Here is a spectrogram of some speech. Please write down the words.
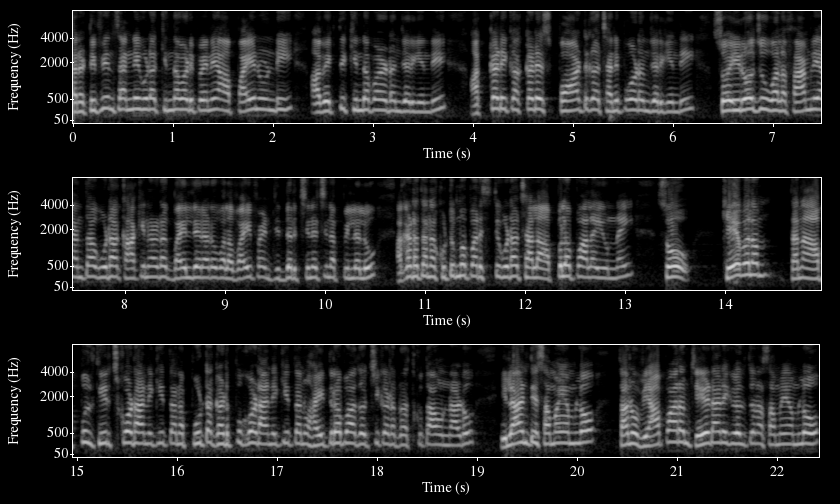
తన టిఫిన్స్ అన్ని కూడా కింద పడిపోయినాయి. ఆ పై నుండి ఆ వ్యక్తి కింద పడడం జరిగింది. అక్కడికక్కడే స్పాట్గా చనిపోవడం జరిగింది. సో ఈరోజు వాళ్ళ ఫ్యామిలీ అంతా కూడా కాకినాడకు బయలుదేరారు. వాళ్ళ వైఫ్ అండ్ ఇద్దరు చిన్న చిన్న పిల్లలు. అక్కడ తన కుటుంబ పరిస్థితి కూడా చాలా అప్పుల పాలై ఉన్నాయి. సో కేవలం తన అప్పులు తీర్చుకోవడానికి తన పూట గడుపుకోవడానికి తను హైదరాబాద్ వచ్చి ఇక్కడ బ్రతుకుతా ఉన్నాడు. ఇలాంటి సమయంలో తను వ్యాపారం చేయడానికి వెళ్తున్న సమయంలో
